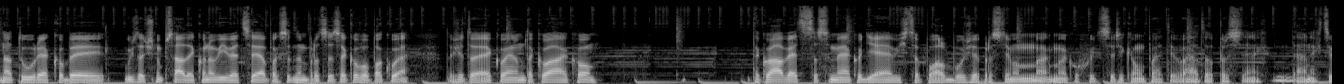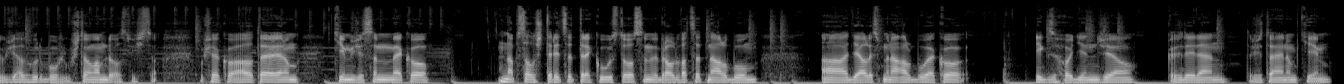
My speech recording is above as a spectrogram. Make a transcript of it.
na tour jakoby už začnu psát jako nové věci a pak se ten proces jako opakuje, takže to je jako jenom taková jako taková věc, co se mi jako děje, víš co, po albu, že prostě mám, mám jako chuť si říkám úplně, ty já to prostě nech, já nechci už dělat hudbu, už toho mám dost, víš co, už jako, ale to je jenom tím, že jsem jako napsal 40 tracků, z toho jsem vybral 20 na album a dělali jsme na albu jako x hodin, že jo, každý den, takže to je jenom tím.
